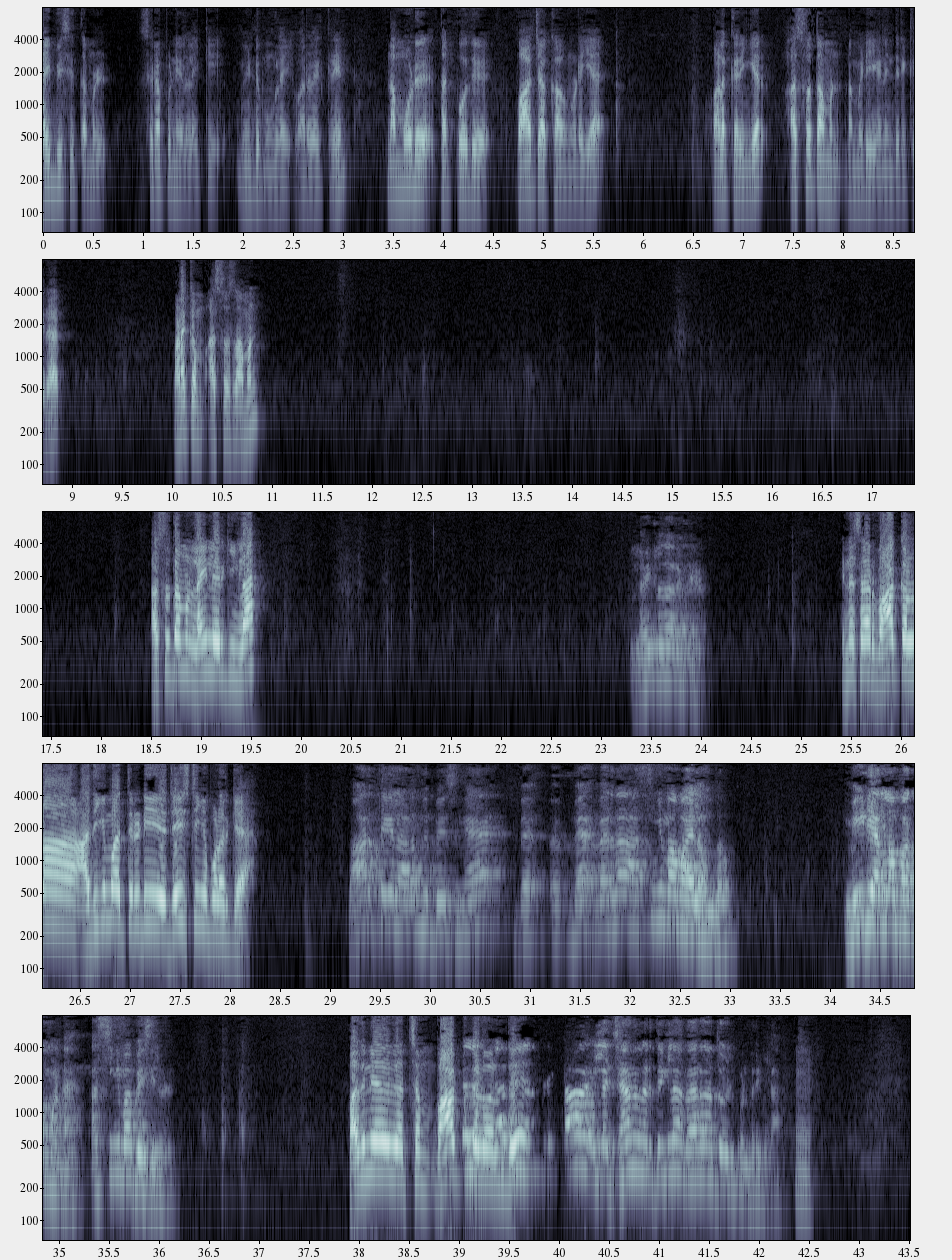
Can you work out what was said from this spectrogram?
IBC Tamil சிறப்பு நேரலைக்கு மீண்டும் உங்களை வரவேற்கிறேன். நம்மோடு தற்போது பாஜகவினுடைய வழக்கறிஞர் அஸ்வத்தாமன் நம்மிடையே இணைந்திருக்கிறார். வணக்கம் அஸ்வத்தாமன். அஸ்வத்தாமன் லைன்ல இருக்கீங்களா? லைன்ல தான் இருக்கேன். என்ன சார் வாக்கெல்லாம் அதிகமா திருடி ஜெயிச்சிட்டீங்க போல இருக்கே. வார்த்தைகள் அளந்து பேசுங்க. வேற ஏதாவது அசிங்கமா வாயில வந்துடும் மீடியா எல்லாம் பார்க்க மாட்டேன். அசிங்கமா பேசிடுவேன். பதினேழு லட்சம் வாக்குகள் வந்து? இல்ல சேனல் நடத்துறீங்களா? வேற ஏதாவது தொழில் பண்றீங்களா.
